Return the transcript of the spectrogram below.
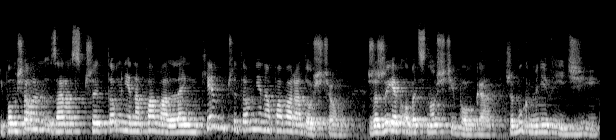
I pomyślałem zaraz, czy to mnie napawa lękiem, czy to mnie napawa radością, że żyję w obecności Boga, że Bóg mnie widzi.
